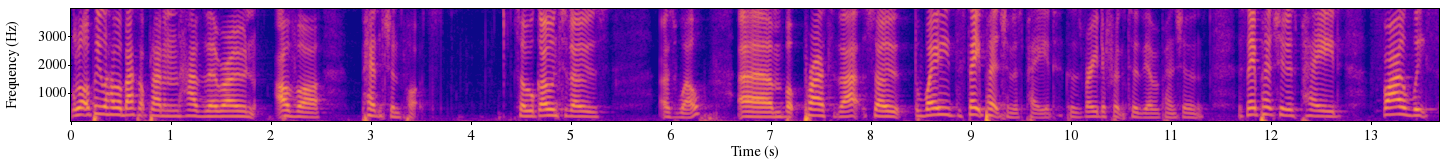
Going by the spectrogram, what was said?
A lot of people have a backup plan and have their own other pension pots. So we'll go into those as well. Um, but prior to that, so the way the state pension is paid, because it's very different to the other pensions, the state pension is paid five weeks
